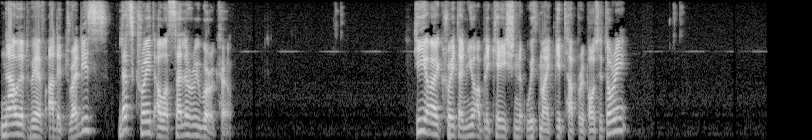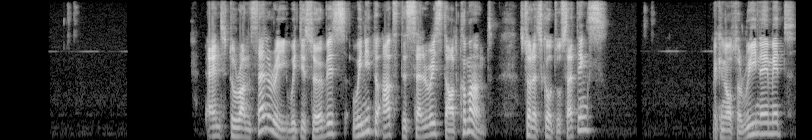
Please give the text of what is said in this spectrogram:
Now that we have added Redis, let's create our Celery worker. Here I create a new application with my GitHub repository. And to run Celery with this service, we need to add the Celery start command. So let's go to settings. We can also rename it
